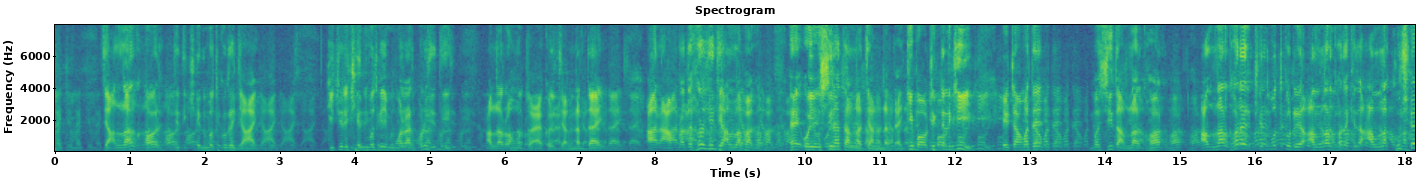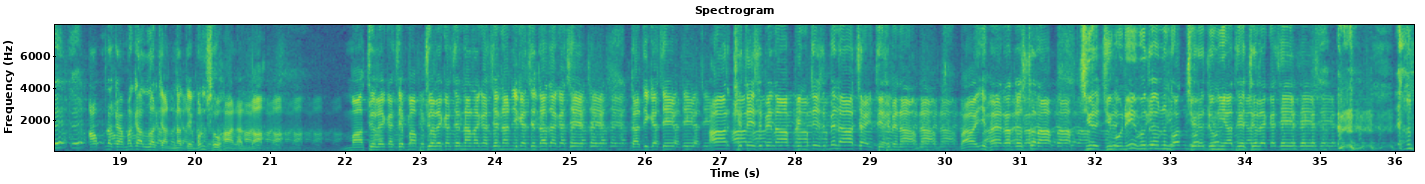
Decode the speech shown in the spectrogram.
যে আল্লাহর ঘর যদি খেদমত করে যায় কিছুটা খেদমত করে মরার পরে যদি আল্লাহ রহমত দয়া করে জান্নাত দেয়। আর আপনাদেরও যদি আল্লাহ পাক হ্যাঁ ওই উসিরাতে আল্লাহ জান্নাত দেয়। কি বাবা, ঠিক না কি এটা আমাদের মসজিদ, আল্লাহর ঘর। আল্লাহর ঘরের খেদমত করে, আল্লাহর ঘরে খেদমত আল্লাহ খুশি, আপনাকে আমাকে আল্লাহ জান্নাত দেয় বলুন সোহান আল্লাহ মা চলে গেছে, বাপ চলে গেছে, নানা গেছে, নানি গেছে, দাদা গেছে, দাদি গেছে। আর খেতে আসবে না, পিনতে আসবে না, চাইতে আসবে না। ভাই ভাইরা দোস্তরা চির জীবনী মতন ঘর ছেড়ে দুনিয়া থেকে চলে গেছে।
